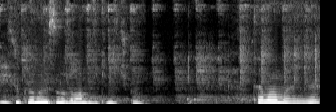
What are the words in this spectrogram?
İyi Şükran uyusun o zaman biz ikimiz çıkalım. Tamam anne.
